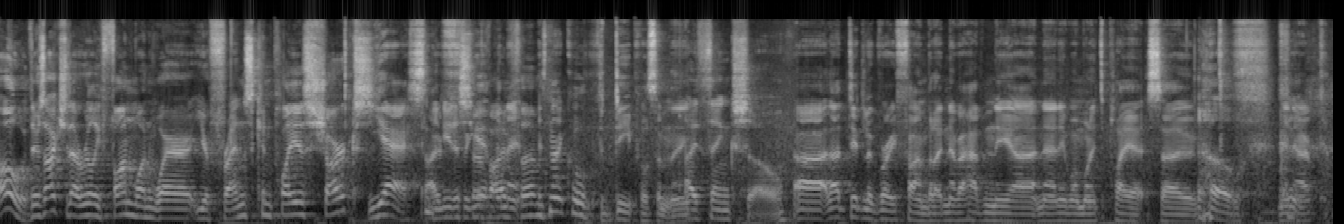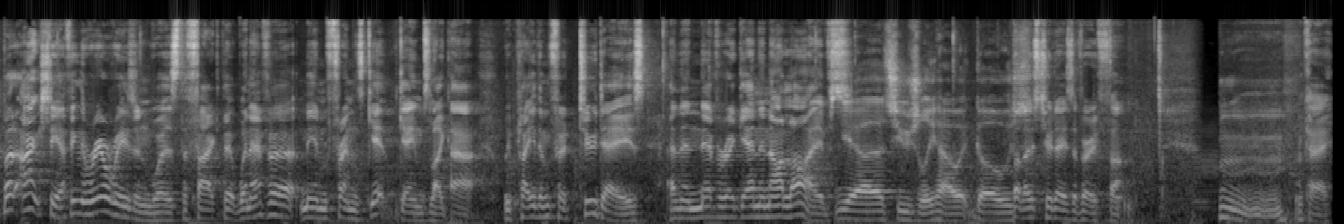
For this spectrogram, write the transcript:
oh, there's actually that really fun one where your friends can play as sharks. Yes, I need to forget the survive them. Isn't that called the Deep or something? I think so. uh, that did look very fun, but I never had any uh, anyone wanted to play it, so Oh. you know. But actually, I think the real reason was the fact that whenever me and friends get games like that, we play them for two days and then never again in our lives. Yeah, that's usually how it goes. But those two days are very fun. Hmm. Okay.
